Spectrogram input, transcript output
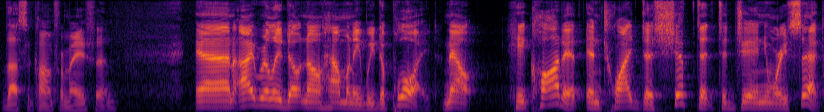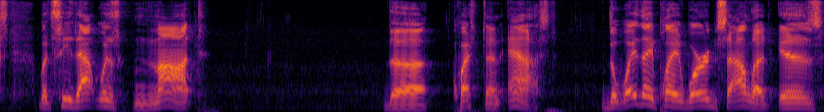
thus a confirmation. And I really don't know how many we deployed. Now, he caught it and tried to shift it to January 6th. But see, that was not the question asked. The way they play word salad is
